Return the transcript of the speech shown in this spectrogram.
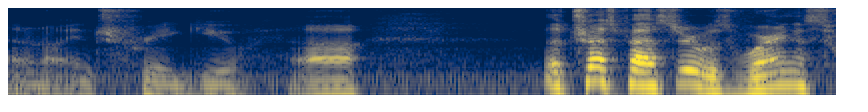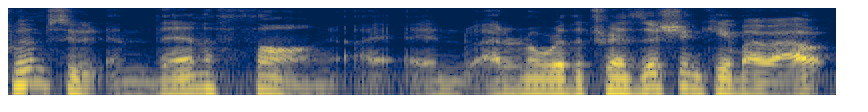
I don't know, intrigue you. Uh, the trespasser was wearing a swimsuit and then a thong. I, and I don't know where the transition came about,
